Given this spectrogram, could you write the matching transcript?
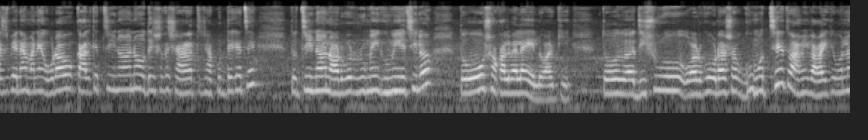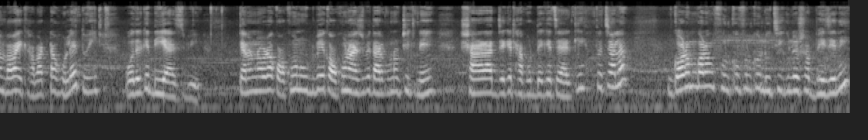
আসবে না। মানে ওরাও কালকে ত্রিনয়নও ওদের সাথে সারা রাত ঠাকুর দেখেছে তো ত্রিনয়ন অর্ঘর রুমেই ঘুমিয়েছিল। তো ও সকালবেলা এলো আর কি। তো যিশু অর্ঘ ওরা সব ঘুমোচ্ছে। তো আমি বাবাইকে বললাম, বাবাই, খাবারটা হলে তুই ওদেরকে দিয়ে আসবি। কেননা ওরা কখন উঠবে, কখন আসবে, তার কোনো ঠিক নেই। সারা রাত জেগে ঠাকুর দেখেছে আর কি। তো চলো, গরম গরম ফুলকো ফুলকো লুচিগুলো সব ভেজে নিই।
